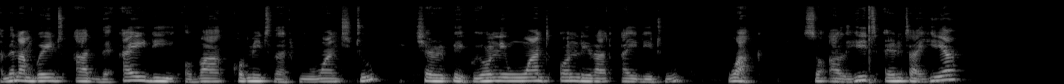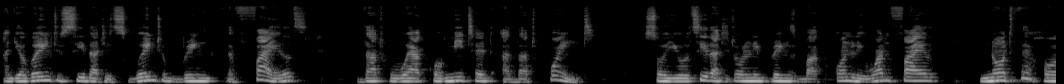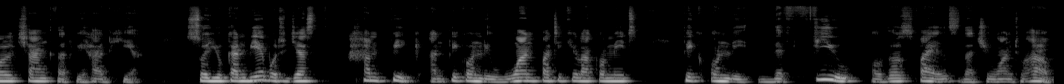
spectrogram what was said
and then I'm going to add the ID of our commit that we want to cherry pick. We only want only that ID to work. So I'll hit enter here, and you're going to see that it's going to bring the files that were committed at that point. So you'll see that it only brings back only one file, not the whole chunk that we had here. So you can be able to just handpick and pick only one particular commit pick only the few of those files that you want to have.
